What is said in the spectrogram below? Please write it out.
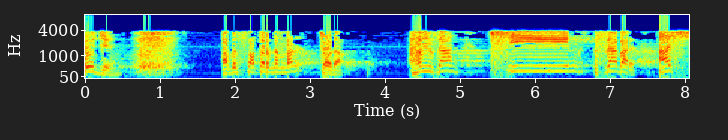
اج۔ اب سطر نمبر چودہ۔ حمزہ شین زبر. اش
